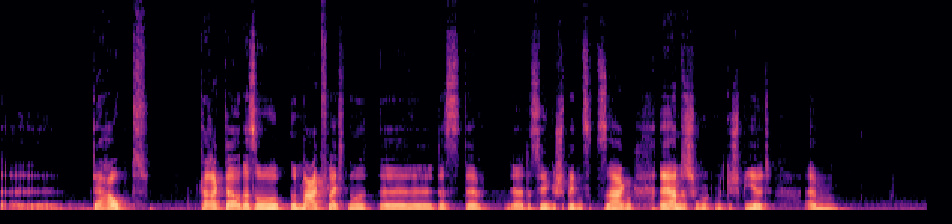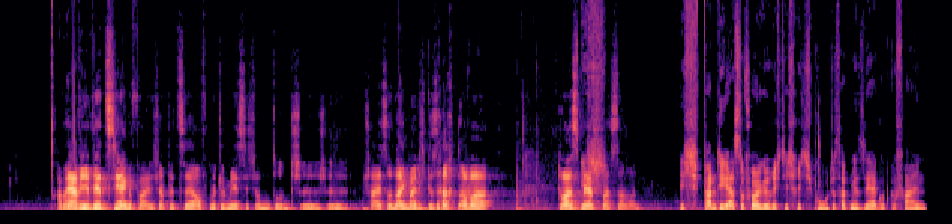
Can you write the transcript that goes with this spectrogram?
äh, der Hauptcharakter oder so und mag vielleicht nur äh, das, der, ja, das Hirngespinst sozusagen. Äh, haben sie schon gut mitgespielt. Ähm, aber ja, wie, wie hat es dir gefallen? Ich habe jetzt sehr oft mittelmäßig und, und äh, äh, scheiße und langweilig gesagt, aber du hast mehr ich, Spaß daran. Ich fand die erste Folge richtig, richtig gut. Das hat mir sehr gut gefallen.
